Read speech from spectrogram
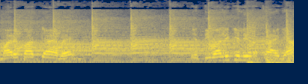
हमारे पास क्या है भाई? ये दिवाली के लिए रखा है क्या?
